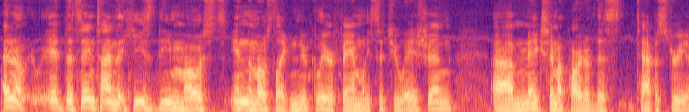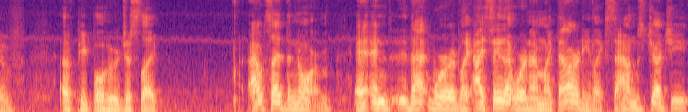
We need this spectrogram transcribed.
I don't know. At the same time that he's the most in the most like nuclear family situation, uh, makes him a part of this tapestry of of people who are just like outside the norm. And, and that word, like I say that word, and I'm like that already like sounds judgy.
